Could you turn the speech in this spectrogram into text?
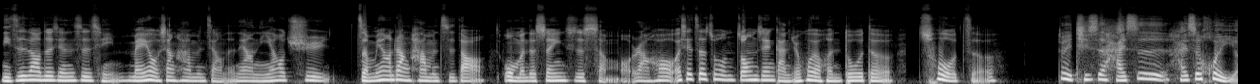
你知道这件事情没有像他们讲的那样，你要去怎么样让他们知道我们的声音是什么，然后而且这中中间感觉会有很多的挫折。对，其实还是还是会有，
